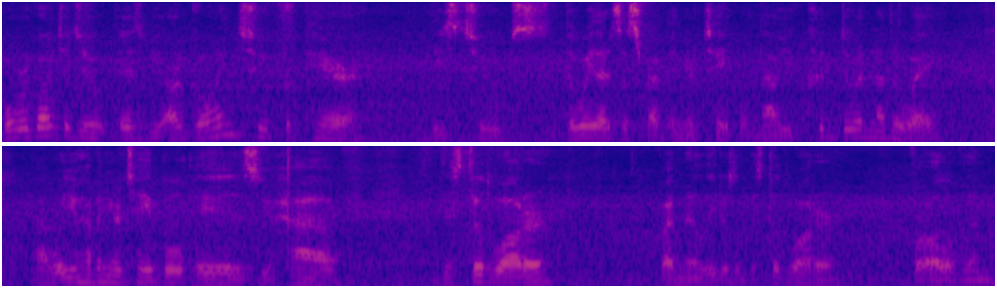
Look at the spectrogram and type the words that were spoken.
what we're going to do is we are going to prepare these tubes the way that it's described in your table. Now you could do it another way. Uh, what you have in your table is you have distilled water, 5 milliliters of distilled water for all of them.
